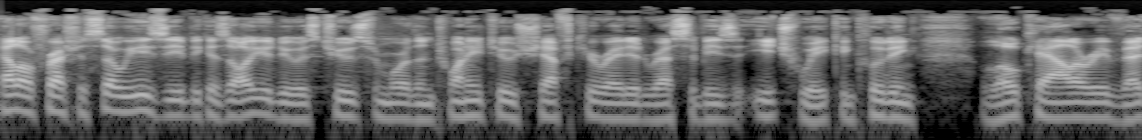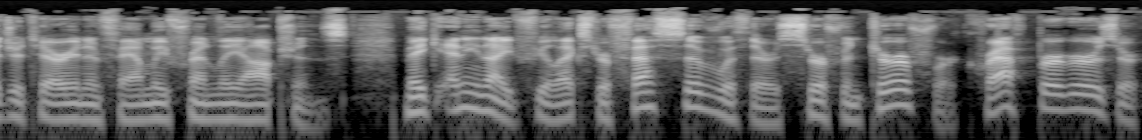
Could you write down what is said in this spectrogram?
HelloFresh is so easy because all you do is choose from more than 22 chef curated recipes each week, including low calorie, vegetarian, and family friendly options. Make any night feel extra festive with their surf and turf, or craft burgers, or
